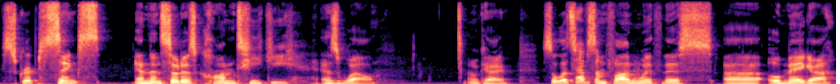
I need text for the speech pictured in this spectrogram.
Script syncs, and then so does Contiki as well. Okay, so let's have some fun with this uh, Omega,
